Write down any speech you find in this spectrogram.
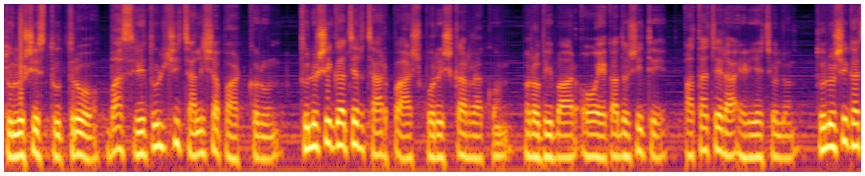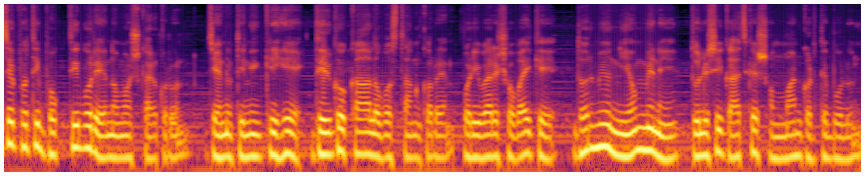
তুলসী স্তোত্র বা শ্রী তুলসী চালিসা পাঠ করুন। তুলসী গাছের চারপাশ পরিষ্কার রাখুন। রবিবার ও একাদশীতে পাতাচেরা এড়িয়ে চলুন। তুলসী গাছের প্রতি ভক্তি ভরে নমস্কার করুন। যেন তিনি গৃহে দীর্ঘকাল অবস্থান করেন। পরিবারের সবাইকে ধর্মীয় নিয়ম মেনে তুলসী গাছকে সম্মান করতে বলুন।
